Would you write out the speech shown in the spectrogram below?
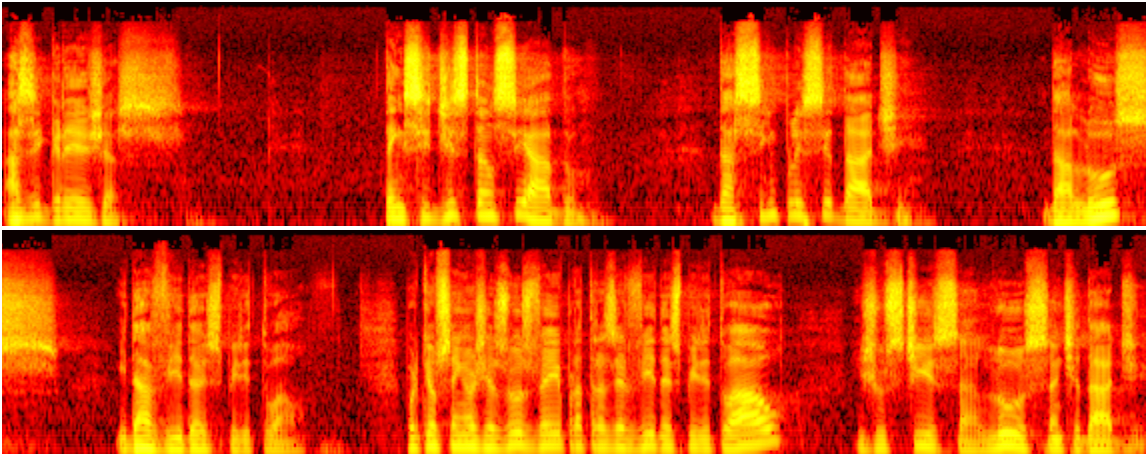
as igrejas têm se distanciado da simplicidade, da luz e da vida espiritual. Porque o Senhor Jesus veio para trazer vida espiritual, justiça, luz, santidade.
